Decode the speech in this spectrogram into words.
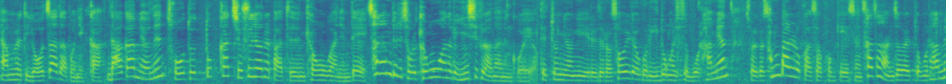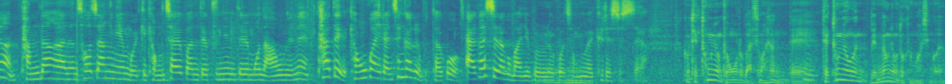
아무래도 여자다 보니까 나가면은 저도 똑같이 훈련을 받은 경호관인데 사람들이 저를 경호관으로 인식을 안 하는 거예요. 대통령이 예를 들어 서울역으로 이동하셔서 뭘 하면 저희가 선발로 가서 거기에서 사전 안전 활동을 하면 담당하는 서장님 뭐 이렇게 경찰관들 군인들 뭐 나오면은 다들 경호관이라는 생각을 못 하고 아가씨라고 많이 부르려고 정말 그랬었어요. 그럼 대통령 경우를 말씀하셨는데 음. 대통령은 몇 명 정도 경험하신 거예요?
